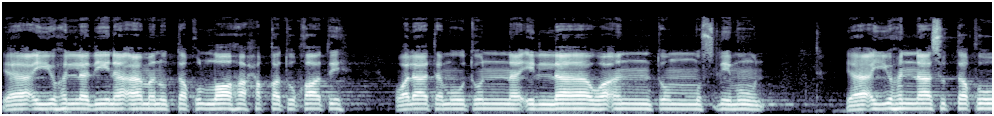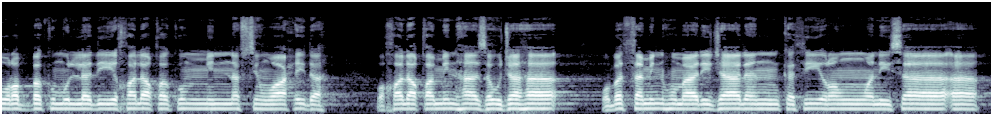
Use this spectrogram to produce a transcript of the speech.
يا أيها الذين آمنوا اتقوا الله حق تقاته ولا تموتن إلا وأنتم مسلمون. يا أيها الناس اتقوا ربكم الذي خلقكم من نفس واحدة وخلق منها زوجها وبث منهما رجالا كثيرا ونساء.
